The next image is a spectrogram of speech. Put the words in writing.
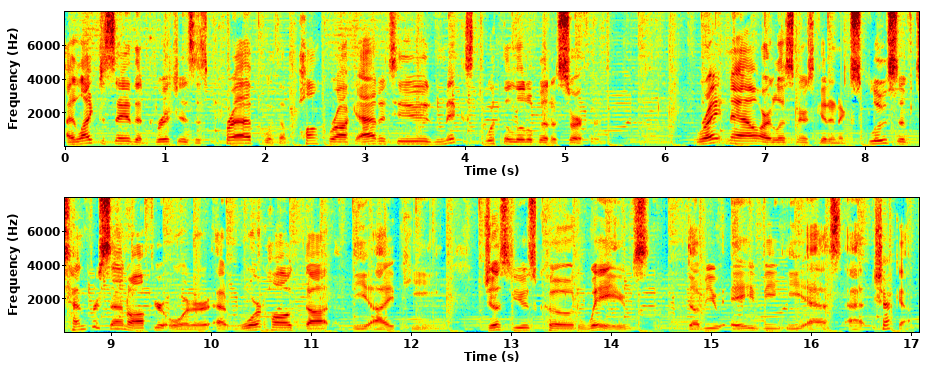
I like to say that Britches is prep with a punk rock attitude mixed with a little bit of surfer. Right now, our listeners get an exclusive 10% off your order at warthog.vip. Just use code WAVES, W A V E S, at checkout.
